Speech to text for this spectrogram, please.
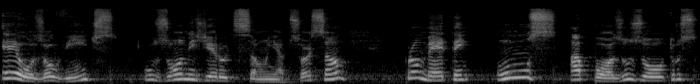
e os ouvintes, os homens de erudição e absorção, prometem uns após os outros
